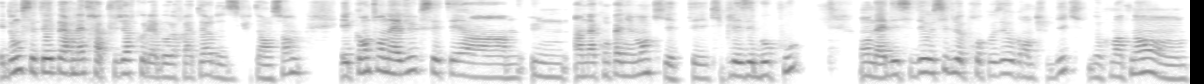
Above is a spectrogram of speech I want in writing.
Et donc, c'était permettre à plusieurs collaborateurs de discuter ensemble. Et quand on a vu que c'était un, accompagnement qui, était, qui plaisait beaucoup, on a décidé aussi de le proposer au grand public. Donc maintenant,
